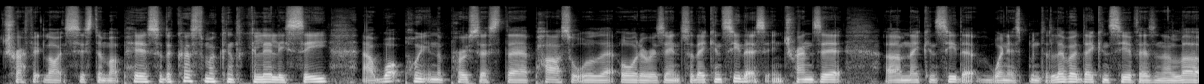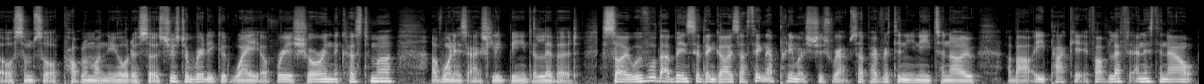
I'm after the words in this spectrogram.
traffic light system up here so the customer can clearly see at what point in the process their parcel or their order is in so they can see that it's in transit um, they can see that when it's been delivered they can see if there's an alert or some sort of problem on the order. So it's just a really good way of reassuring the customer of when it's actually being delivered. So with all that being said then guys I think that pretty much just wraps up everything you need to know about ePacket. If I've left anything out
